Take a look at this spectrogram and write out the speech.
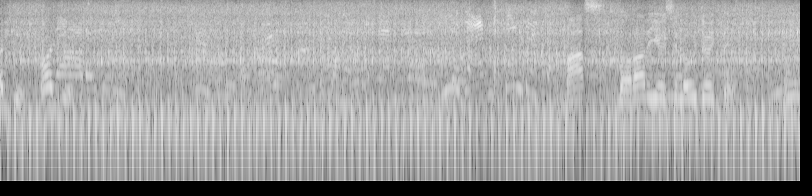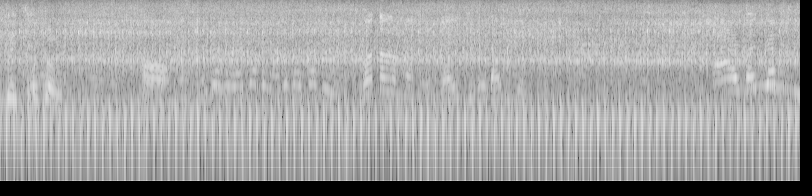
ওই যে ওই যে মাছ ধরার ইয়ে ছিল ওই জইতে ওই জইতে হ্যাঁ কত লম্বা গাই জুড়ে ডাইতে আর বাজার কি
